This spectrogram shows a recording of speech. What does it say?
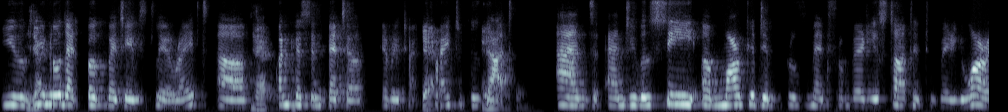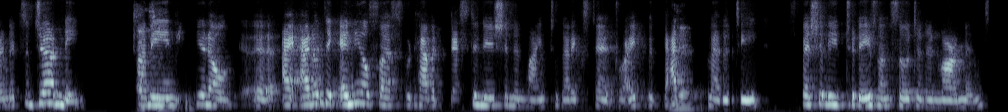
You you know that book by James Clear, right? Uh, Yeah. One percent better every time. Yeah. Try to do that, and and you will see a market improvement from where you started to where you are, and it's a journey. I mean, you know, uh, I, I don't think any of us would have a destination in mind to that extent, right? With that Yeah. clarity, especially in today's uncertain environment,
